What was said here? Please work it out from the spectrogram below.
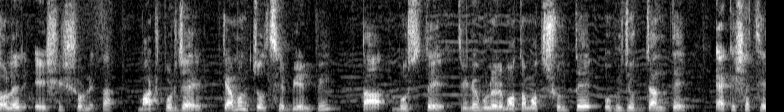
দলের এই শীর্ষ নেতা। মাঠ পর্যায়ে কেমন চলছে বিএনপি, তা বুঝতে তৃণমূলের মতামত শুনতে, অভিযোগ জানতে একই সাথে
